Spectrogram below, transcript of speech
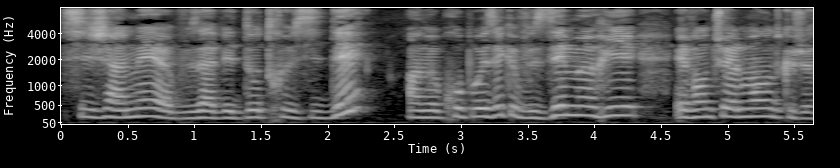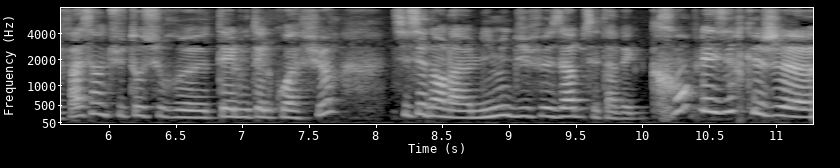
Si jamais euh, vous avez d'autres idées à me proposer que vous aimeriez éventuellement que je fasse un tuto sur telle ou telle coiffure. Si c'est dans la limite du faisable, c'est avec grand plaisir que je,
